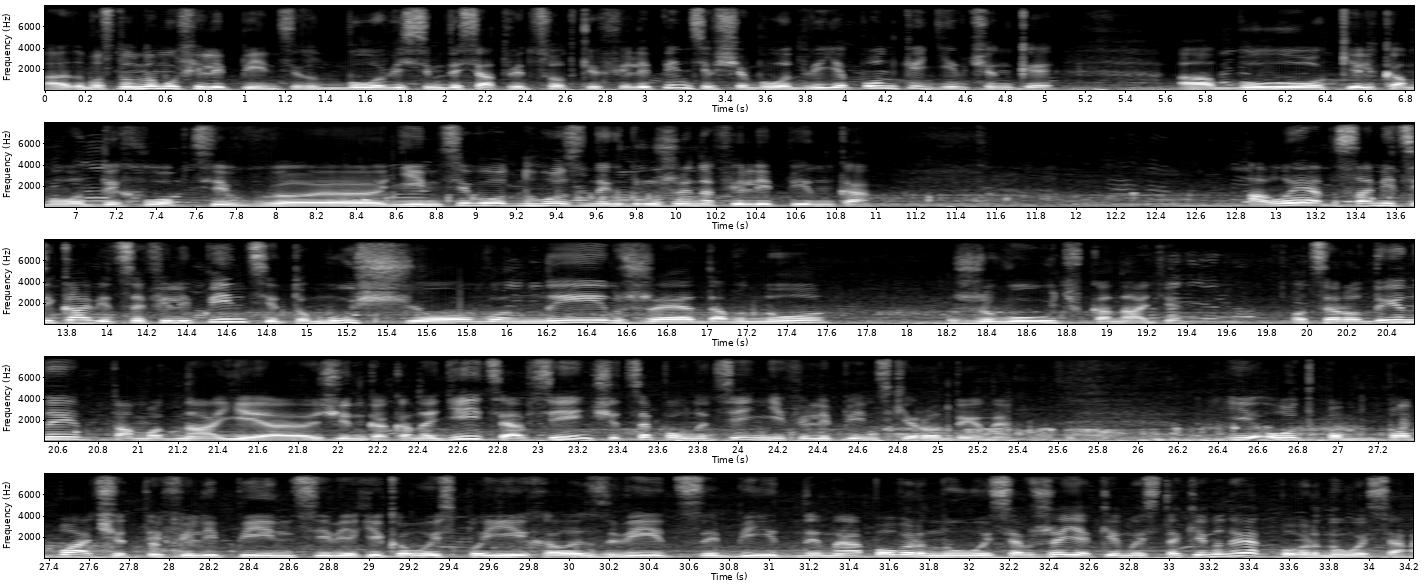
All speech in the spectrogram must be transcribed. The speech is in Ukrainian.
в основному філіппінці. Тут було 80% філіппінців, ще було дві японки, дівчинки. Було кілька молодих хлопців е, німців, одного з них дружина філіппінка. Але самі цікаві це філіппінці, тому що вони вже давно живуть в Канаді. Оце родини, там одна є жінка-канадійця, а всі інші це повноцінні філіппінські родини. І от побачити філіппінців, які колись поїхали звідси бідними, а повернулися вже якимись такими. Ну як повернулися?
